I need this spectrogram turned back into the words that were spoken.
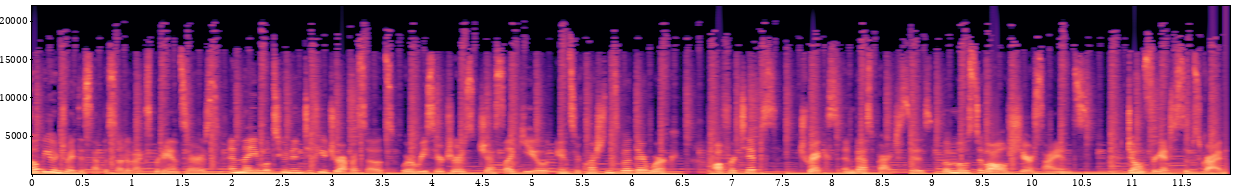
We hope you enjoyed this episode of Expert Answers and that you will tune into future episodes where researchers just like you answer questions about their work, offer tips, tricks, and best practices, but most of all, share science. Don't forget to subscribe.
